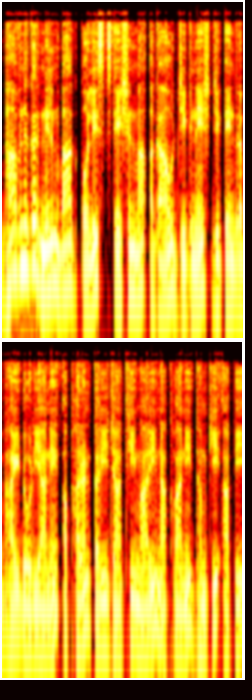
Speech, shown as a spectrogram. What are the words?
ભાવનગર નિલમબાગ પોલીસ સ્ટેશનમાં અગાઉ જિગ્નેશ જીતેન્દ્રભાઈ ડોડિયાને અપહરણ કરી જાંથી મારી નાખવાની ધમકી આપી,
